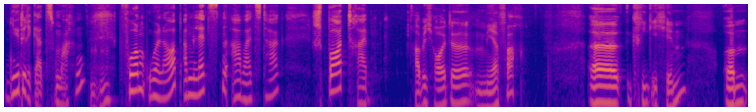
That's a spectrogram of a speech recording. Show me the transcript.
niedriger zu machen, Mhm. vorm Urlaub, am letzten Arbeitstag, Sport treiben. Habe ich heute mehrfach. Äh, Kriege ich hin. Ähm,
